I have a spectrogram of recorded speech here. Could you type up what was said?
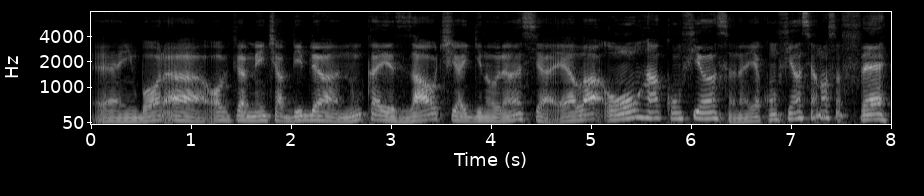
É, embora, obviamente, a Bíblia nunca exalte a ignorância, ela honra a confiança, né? E a confiança é a nossa fé.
